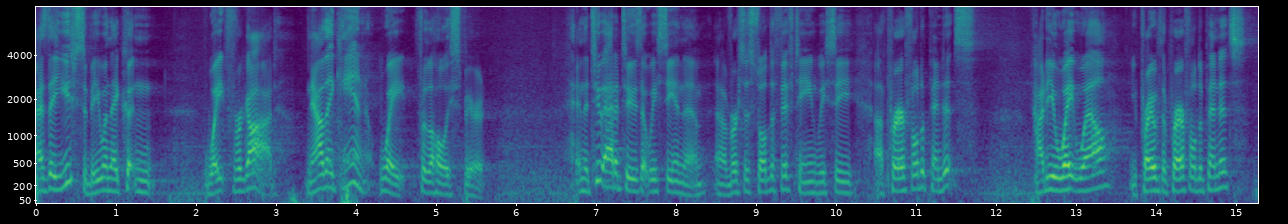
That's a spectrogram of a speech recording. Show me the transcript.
as they used to be when they couldn't wait for God. Now they can wait for the Holy Spirit. And the two attitudes that we see in them, uh, verses 12 to 15, we see prayerful dependence. How do you wait well? You pray with a prayerful dependence.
